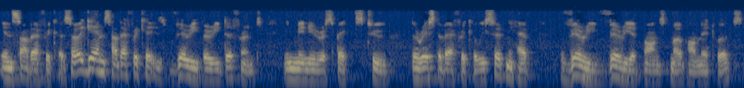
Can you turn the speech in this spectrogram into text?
in South Africa. So again, South Africa is very, very different in many respects to the rest of Africa. We certainly have very, very advanced mobile networks.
